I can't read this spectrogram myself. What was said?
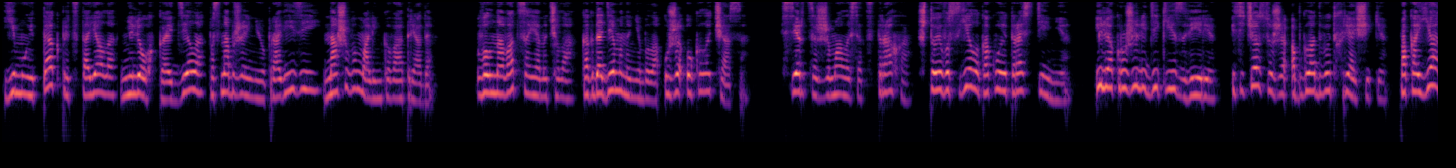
Ему и так предстояло нелегкое дело по снабжению провизией нашего маленького отряда. Волноваться я начала, когда демона не было уже около часа. Сердце сжималось от страха, что его съело какое-то растение, или окружили дикие звери, и сейчас уже обгладывают хрящики, пока я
